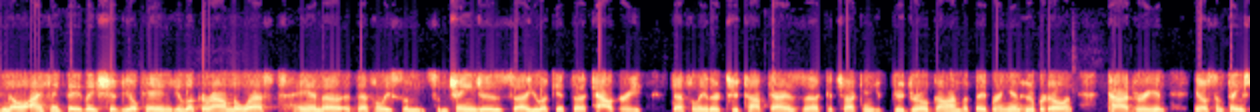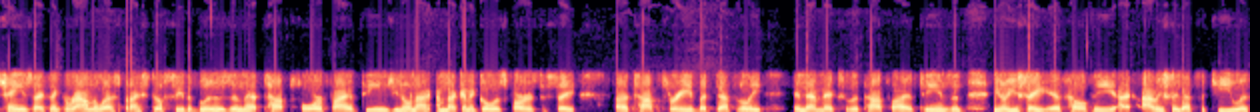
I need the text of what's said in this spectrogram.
No, I think they, they should be okay. And you look around the West, and uh, definitely some some changes. Uh, you look at uh, Calgary, definitely their two top guys, uh, Tkachuk and Gaudreau, gone, but they bring in Huberdeau and Kadri, and you know some things changed. I think around the West, but I still see the Blues in that top four or five teams. You know, not, I'm not going to go as far as to say uh, top three, but definitely in that mix of the top five teams. And you know, you say if healthy, obviously that's the key with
